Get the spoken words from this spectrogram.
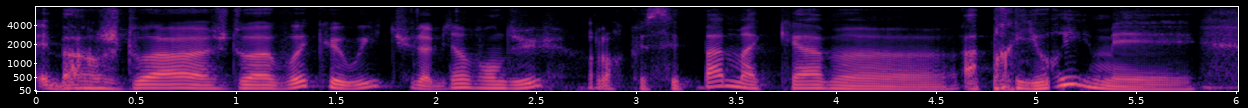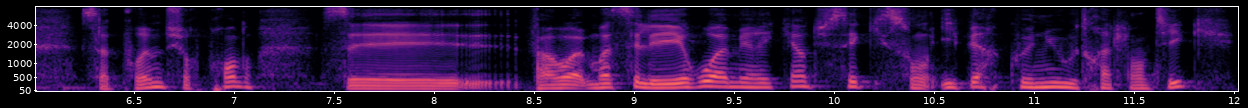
Eh ben, je dois, je dois avouer que oui, tu l'as bien vendu, alors que c'est pas ma cam a priori, mais ça pourrait me surprendre. C'est, enfin, moi, c'est les héros américains, tu sais, qui sont hyper connus outre-Atlantique,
